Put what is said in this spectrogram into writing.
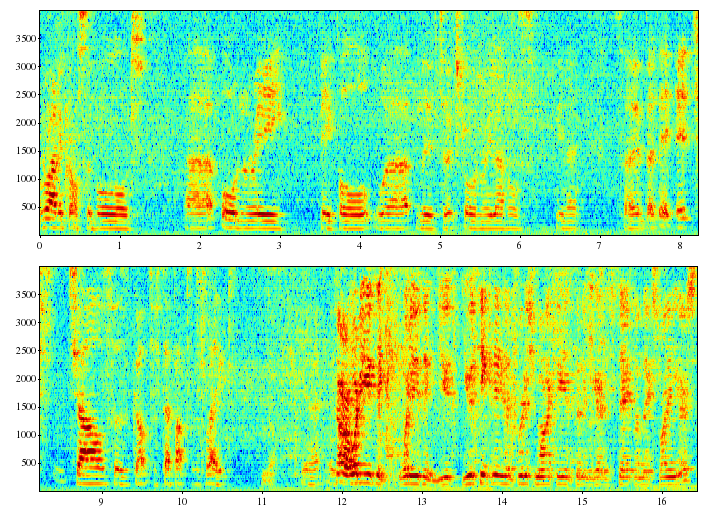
right across the board. Uh, ordinary people were moved to extraordinary levels. You know, so but it, it's Charles has got to step up to the plate. Yeah. You know, Cara, what do you think? What do you think? Do you, you think the British monarchy is going to be here to stay for the next 20 years?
